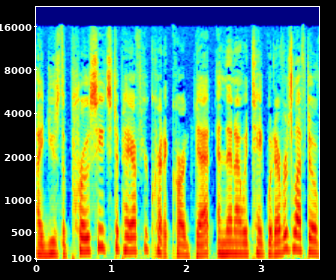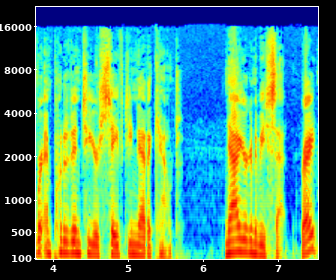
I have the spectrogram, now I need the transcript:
I'd use the proceeds to pay off your credit card debt, and then I would take whatever's left over and put it into your safety net account. Now you're going to be set, right?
